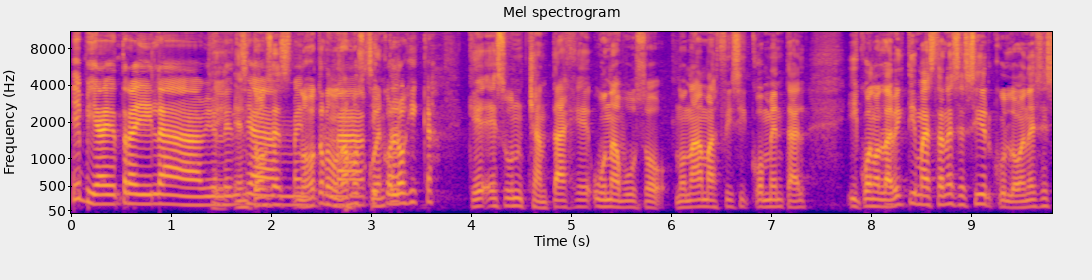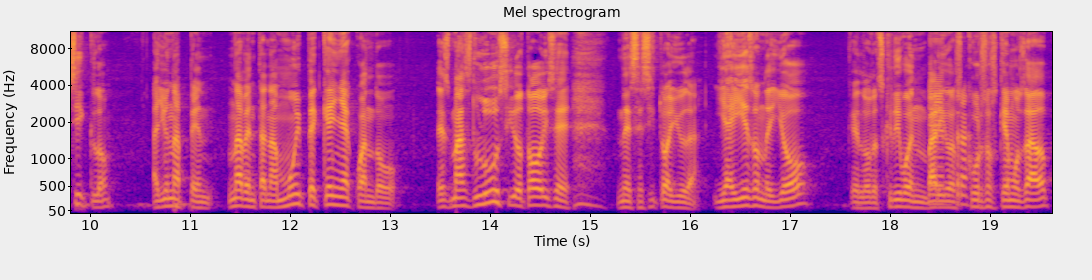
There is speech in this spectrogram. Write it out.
Sí, pues ya entra ahí la violencia Entonces, nosotros nos damos cuenta psicológica. que es un chantaje, un abuso, no nada más físico, mental. Y cuando la víctima está en ese círculo, en ese ciclo, hay una, una ventana muy pequeña cuando es más lúcido todo, dice, necesito ayuda. Y ahí es donde yo, que lo describo en varios Entra. cursos que hemos dado,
